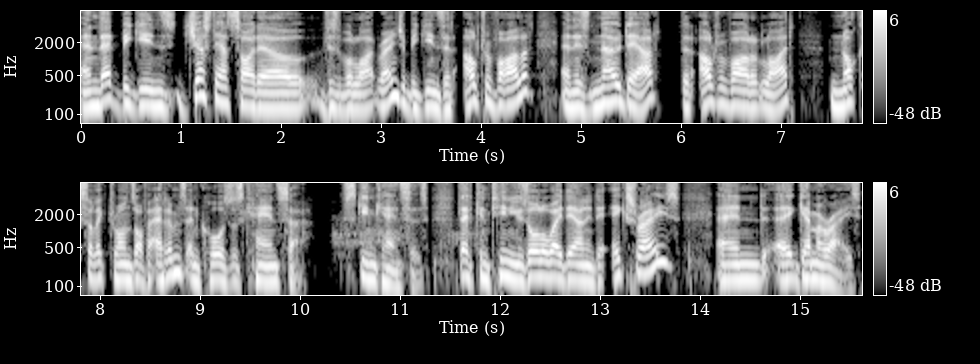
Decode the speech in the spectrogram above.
And that begins just outside our visible light range. It begins at ultraviolet, and there's no doubt that ultraviolet light knocks electrons off atoms and causes cancer skin cancers. That continues all the way down into X-rays and uh, gamma rays.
